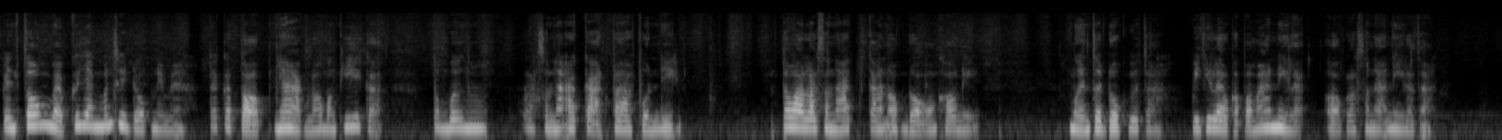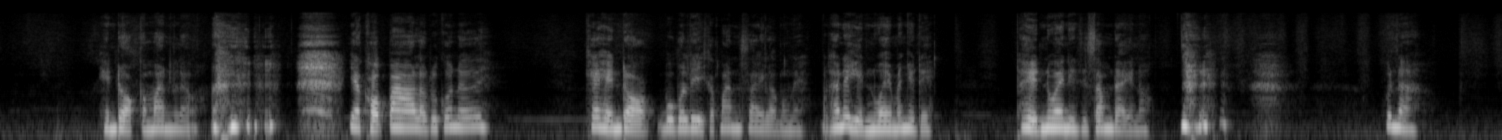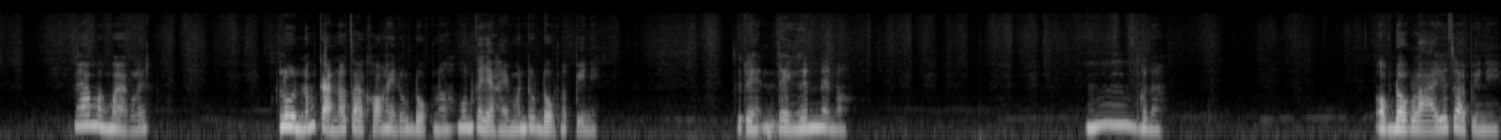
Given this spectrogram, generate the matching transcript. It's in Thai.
เป็นทรงแบบคือยังมันสิดกเนี่ยแหมแต่ก็ตอบยากเนาะบางที่ก็ต้องเบิ่งลักษณะอากาศฟ้าฝนอีกแต่ว่าลักษณะการออกดอกของเขานี่เหมือนจะดกอยู่จ้ะ ปีที่แล้วกับประมาณนี้แหละ ออกลักษณะนี้แล้วจ้ะ เห็นดอกกับมันแล้ว อยากขอปลาแล้วทุกคนเอ้ยแค่เห็นดอกบูเบอรี่กับมันใส่แล้วบางเนี่ยท่านได้เห็นหน่วยมันอยู่เด้ถ้าเห็นหน่วยนี่สิซ้ำใดเนาะคุณน่ะงามมาก ๆ เลย รุ่นน้ำกันเนาะจ้ะขอให้ดกๆเนาะมุ่นก็อยากให้มันดกๆเนาะปีนี้จะได้ได้เงินแน่เนาะอืมกันนะ ออกดอกหลายอยู่จ้ะปีนี้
